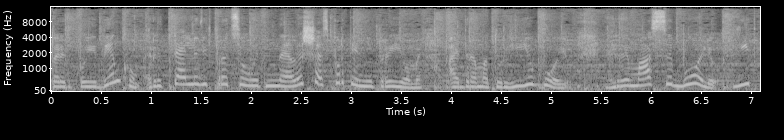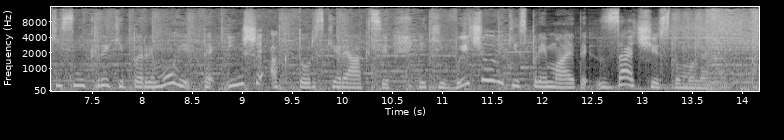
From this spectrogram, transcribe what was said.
перед поєдинком ретельно відпрацьовують не лише спортивні прийоми, а й драматургію бою, гримаси болю, рідкісні крики перемоги та інші акторські реакції, які ви, чоловіки, сприймаєте за чисту монету.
